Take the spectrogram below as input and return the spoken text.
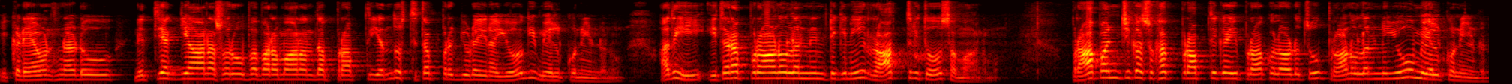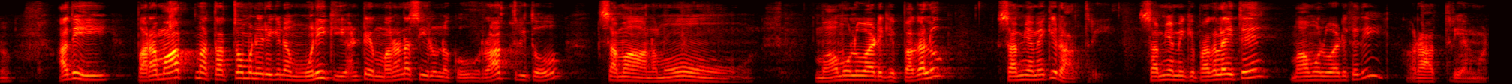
ఇక్కడ ఏమంటున్నాడు? నిత్యజ్ఞాన స్వరూప పరమానంద ప్రాప్తి ఎందు స్థితప్రజ్ఞుడైన యోగి మేల్కొనిండును అది ఇతర ప్రాణులన్నింటికి రాత్రితో సమానము. ప్రాపంచిక సుఖప్రాప్తికై ప్రాకులాడుచు ప్రాణులన్నీయూ మేల్కొనియుండును. అది పరమాత్మ తత్వము నెరిగిన మునికి అంటే మరణశీలునకు రాత్రితో సమానము. మామూలు వాడికి పగలు సంయమికి రాత్రి. సంయమికి పగలైతే మామూలు వాడికి అది రాత్రి అనమాట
